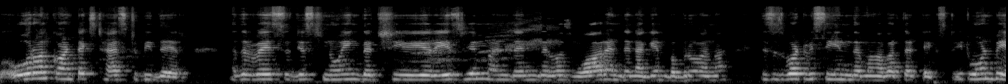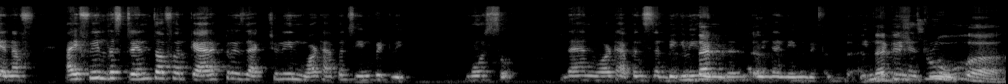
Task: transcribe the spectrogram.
Overall context has to be there. Otherwise, just knowing that she raised him and then there was war and then again Babruana, this is what we see in the Mahabharata text. It won't be enough. I feel the strength of her character is actually in what happens in between, more so than what happens in the beginning that, and, the, and in between. In that between is, is true. Uh,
